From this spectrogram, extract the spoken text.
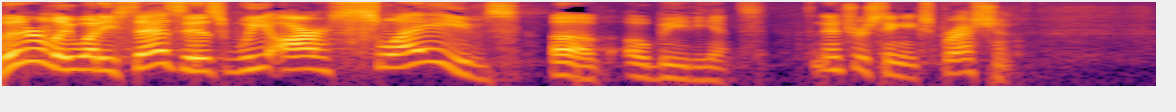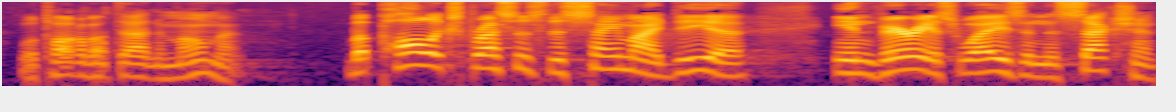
Literally, what he says is, we are slaves of obedience. It's an interesting expression. We'll talk about that in a moment. But Paul expresses the same idea in various ways in this section.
